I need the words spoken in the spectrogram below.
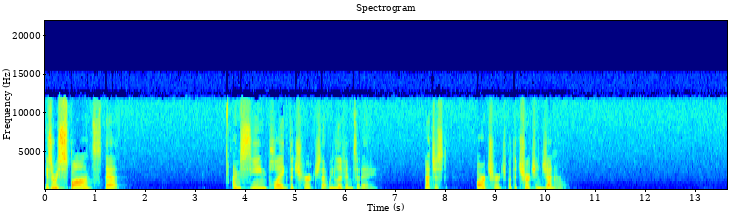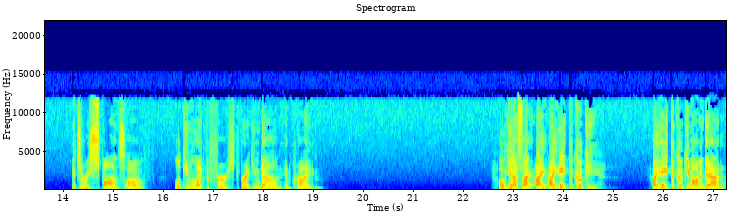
is a response that I'm seeing plague the church that we live in today. Not just our church, but the church in general. It's a response of looking like the first, breaking down and crying. Oh, yes, I, I, I ate the cookie. I ate the cookie, mom and dad.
